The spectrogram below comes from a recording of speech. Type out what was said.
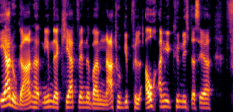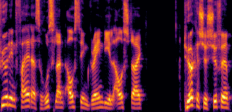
Erdogan hat neben der Kehrtwende beim NATO-Gipfel auch angekündigt, dass er für den Fall, dass Russland aus dem Grain Deal aussteigt, türkische Schiffe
